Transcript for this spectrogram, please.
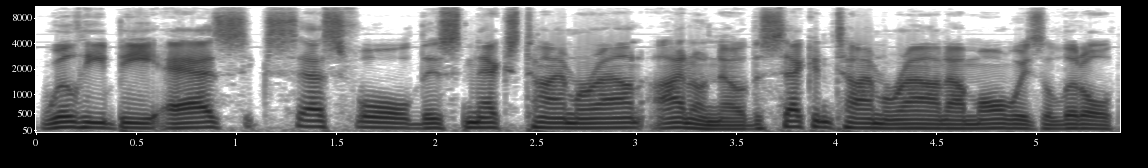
Will he be as successful this next time around? I don't know. The second time around, I'm always a little.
